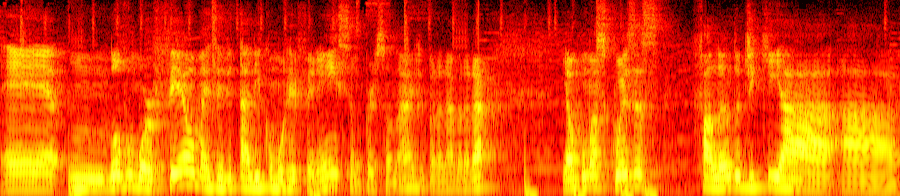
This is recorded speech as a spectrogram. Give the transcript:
é um novo Morfeu, mas ele tá ali como referência, um personagem, parará, parará. E algumas coisas falando de que a, a,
